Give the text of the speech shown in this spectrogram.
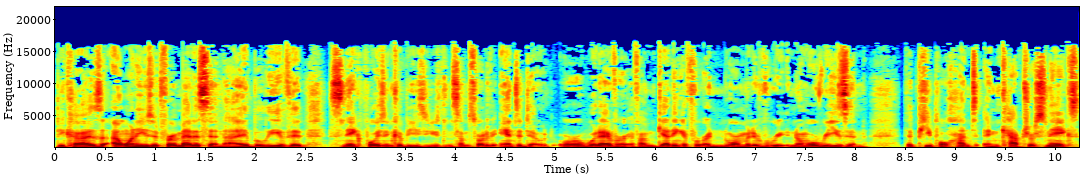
because I want to use it for a medicine. I believe that snake poison could be used in some sort of antidote or whatever, if I'm getting it for a normative, re- normal reason that people hunt and capture snakes,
